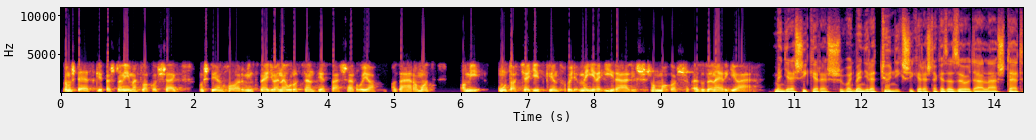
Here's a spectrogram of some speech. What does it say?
Na most ehhez képest a német lakosság most ilyen 30-40 eurocentért vásárolja az áramot, ami mutatja egyébként, hogy mennyire irreálisan magas ez az energiaár. Mennyire sikeres, vagy mennyire tűnik sikeresnek ez a zöld állás? Tehát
